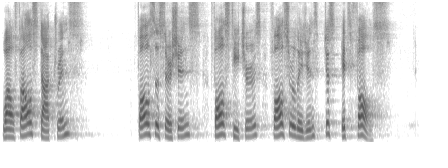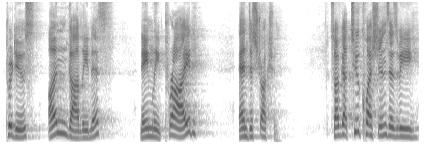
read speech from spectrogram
While false doctrines, false assertions, false teachers, false religions, just it's false, produce ungodliness, namely pride and destruction. So I've got two questions as we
